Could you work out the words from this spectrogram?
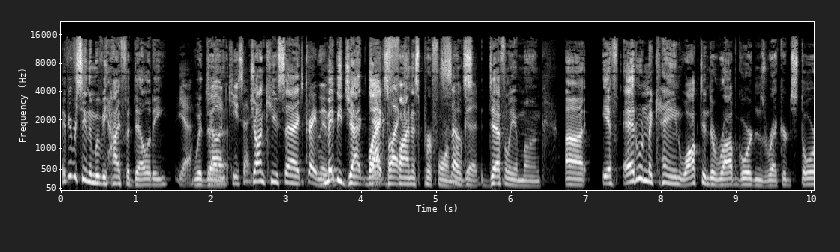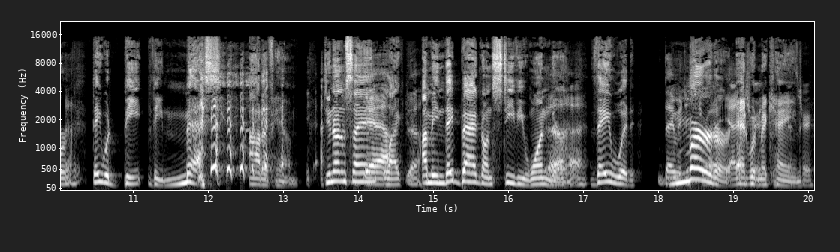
Have you ever seen the movie High Fidelity? Yeah, With John uh, Cusack. John Cusack. great movie. Maybe Jack Black's Black. finest performance. So good. Definitely among. Uh. If Edwin McCain walked into Rob Gordon's record store, they would beat the mess out of him. Do you know what I'm saying? Yeah, Like, yeah. I mean, they bagged on Stevie Wonder. Uh-huh. They would They would murder yeah, Edwin true. McCain.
